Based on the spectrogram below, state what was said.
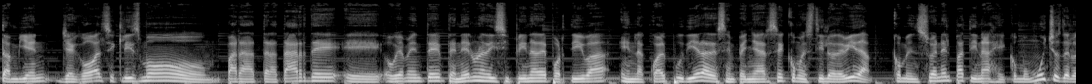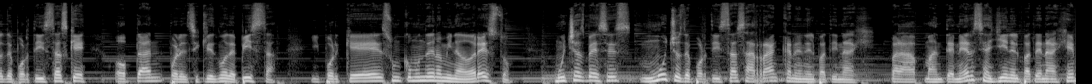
También llegó al ciclismo para tratar de, eh, obviamente, tener una disciplina deportiva en la cual pudiera desempeñarse como estilo de vida. Comenzó en el patinaje, como muchos de los deportistas que optan por el ciclismo de pista. ¿Y por qué es un común denominador esto? Muchas veces muchos deportistas arrancan en el patinaje. Para mantenerse allí en el patinaje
